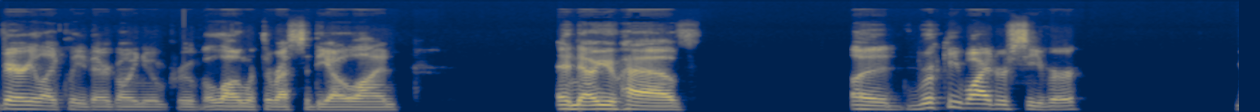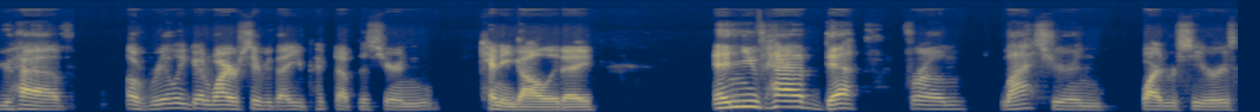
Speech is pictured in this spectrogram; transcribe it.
very likely they're going to improve along with the rest of the O line. And now you have a rookie wide receiver. You have a really good wide receiver that you picked up this year in Kenny Golladay. And you've had depth from last year in wide receivers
